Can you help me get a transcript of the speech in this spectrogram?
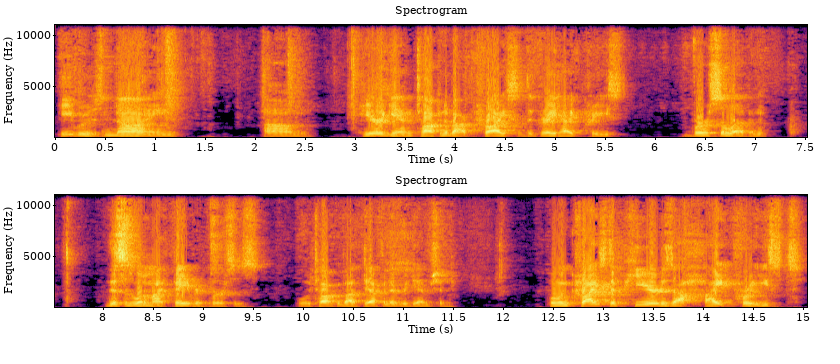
Hebrews 9, um, here again, talking about Christ as the great high priest, verse 11. This is one of my favorite verses when we talk about definite redemption. But when Christ appeared as a high priest,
